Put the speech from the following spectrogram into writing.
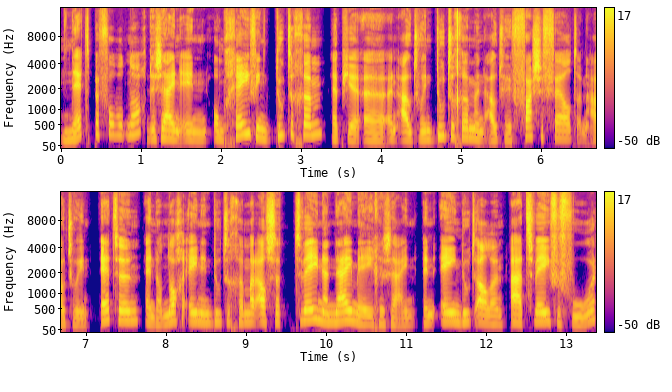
net bijvoorbeeld nog. Er zijn in omgeving Doetinchem, heb je eh, een auto in Doetinchem, een auto in Varsenveld, een auto in Etten en dan nog één in Doetinchem. Maar als er twee naar Nijmegen zijn en één doet al een A2 vervoer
